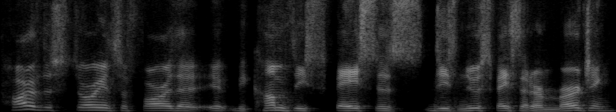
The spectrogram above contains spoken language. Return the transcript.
part of the story insofar that it becomes these spaces these new spaces that are emerging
